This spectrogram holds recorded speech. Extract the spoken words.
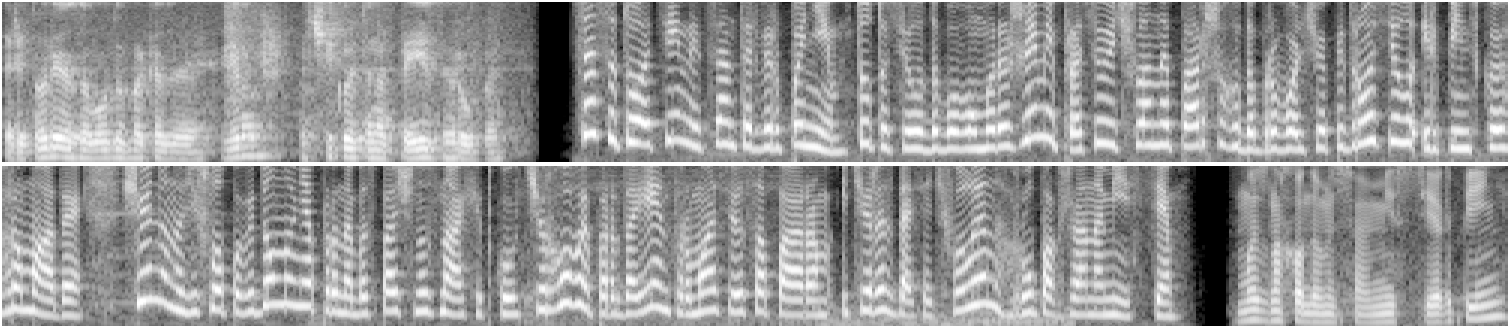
Територія заводу БКЗ. Вірно? Очікуєте на приїзд групи. Це ситуаційний центр в Ірпені. Тут у цілодобовому режимі працюють члени першого добровольчого підрозділу Ірпінської громади. Щойно надійшло повідомлення про небезпечну знахідку. Черговий передає інформацію саперам, і через 10 хвилин група вже на місці. Ми знаходимося в місті Ірпінь,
